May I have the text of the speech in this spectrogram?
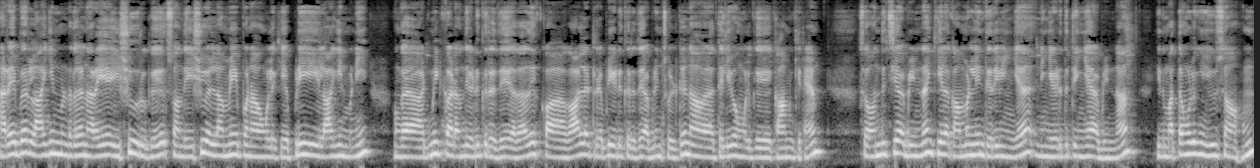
நிறைய பேர் லாகின் பண்ணுறதுல நிறைய இஷ்யூ இருக்குது ஸோ அந்த இஷ்யூ எல்லாமே இப்போ நான் உங்களுக்கு எப்படி லாகின் பண்ணி உங்கள் அட்மிட் கார்டை வந்து எடுக்கிறது அதாவது கா கால் லெட்டர் எப்படி எடுக்கிறது அப்படின்னு சொல்லிட்டு நான் தெளிவாக உங்களுக்கு காமிக்கிறேன். ஸோ வந்துச்சு அப்படின்னா கீழே கமெண்ட்லேயும் தெரிவிங்க. நீங்கள் எடுத்துட்டீங்க அப்படின்னா இது மற்றவங்களுக்கும் யூஸ் ஆகும்.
